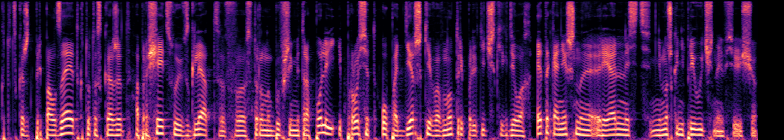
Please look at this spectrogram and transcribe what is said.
кто-то скажет, приползает, кто-то скажет, обращает свой взгляд в сторону бывшей метрополии и просит о поддержке во внутриполитических делах. Это, конечно, реальность немножко непривычная все еще.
